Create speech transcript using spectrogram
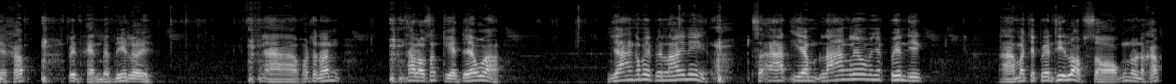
เนี่ยครับ เป็นแผ่นแบบนี้เลย อ่า เพราะฉะนั้นถ้าเราสังเกตแล้วว่า ยางก็ไม่เป็นไรนี่ สะอาดเอี่ยมล้างแล้วมันยังเป็นอีก อ่า มันจะเป็นที่รอบสองนู่นนะครับ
